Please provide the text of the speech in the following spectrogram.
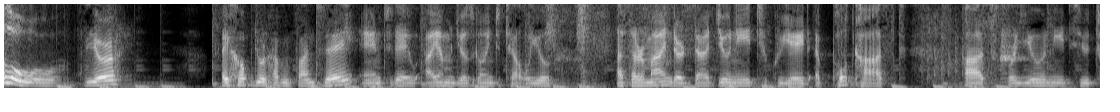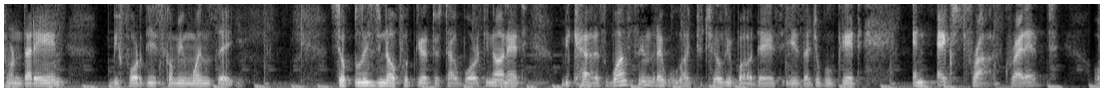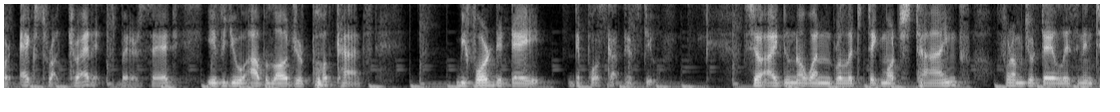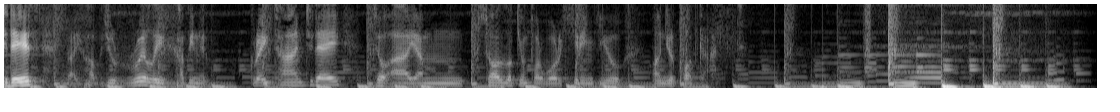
Hello, dear. I hope you're having fun today. And today I am just going to tell you as a reminder that you need to create a podcast. As for you, need to turn that in before this coming Wednesday. So please do not forget to start working on it because one thing that I would like to tell you about this is that you will get an extra credit or extra credits, better said, if you upload your podcast before the day the podcast is due. So I do not want really to take much time from your day listening to this. So I hope you're really having a great time today. So I am so looking forward hearing you on your podcast.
